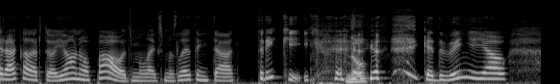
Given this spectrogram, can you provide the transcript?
ir atkal ar to jauno paudzi, man liekas, mazliet tā trikīgi. Nu? kad viņi jau ir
